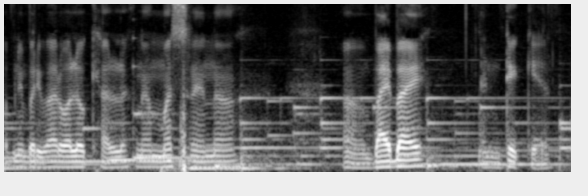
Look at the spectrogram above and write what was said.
अपने परिवार वालों का ख्याल रखना, मस्त रहना bye bye and take care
